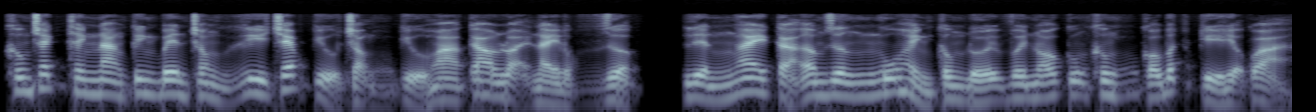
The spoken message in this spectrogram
không trách thanh nang kinh bên trong ghi chép cựu trọng cựu hoa cao loại này độc dược, liền ngay cả âm dương ngũ hành công đối với nó cũng không có bất kỳ hiệu quả.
